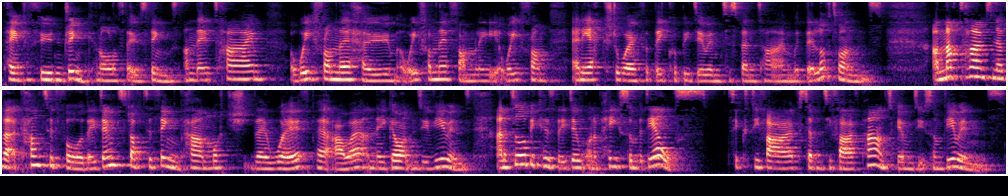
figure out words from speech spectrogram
paying for food and drink and all of those things. And their time away from their home, away from their family, away from any extra work that they could be doing to spend time with their loved ones. And that time's never accounted for. They don't stop to think how much they're worth per hour and they go out and do viewings. And it's all because they don't want to pay somebody else 65, 75 pounds to go and do some viewings.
